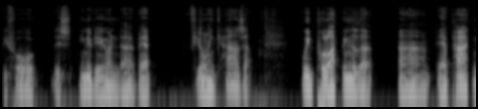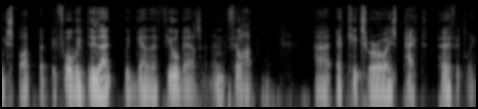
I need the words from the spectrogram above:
before this interview and uh, about fueling cars up. We'd pull up into the uh, our parking spot, but before we do that, we'd go to the fuel bowser and fill up. Uh, our kits were always packed perfectly.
